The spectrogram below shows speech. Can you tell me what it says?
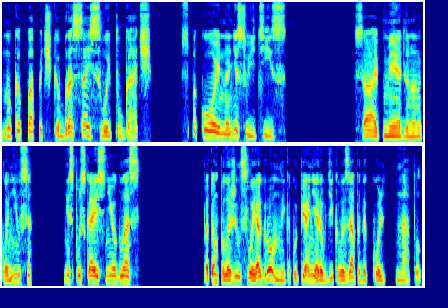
ну-ка, папочка, бросай свой пугач. Спокойно, не суетись. Сайп медленно наклонился, не спуская с нее глаз. Потом положил свой огромный, как у пионеров Дикого Запада, кольт на пол.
